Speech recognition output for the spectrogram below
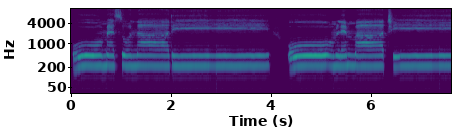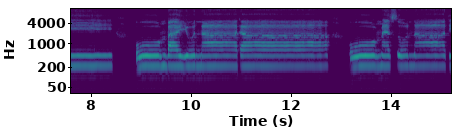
Om Esunadi, Om Lemati, Om Bayunada, Om Esonadi,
